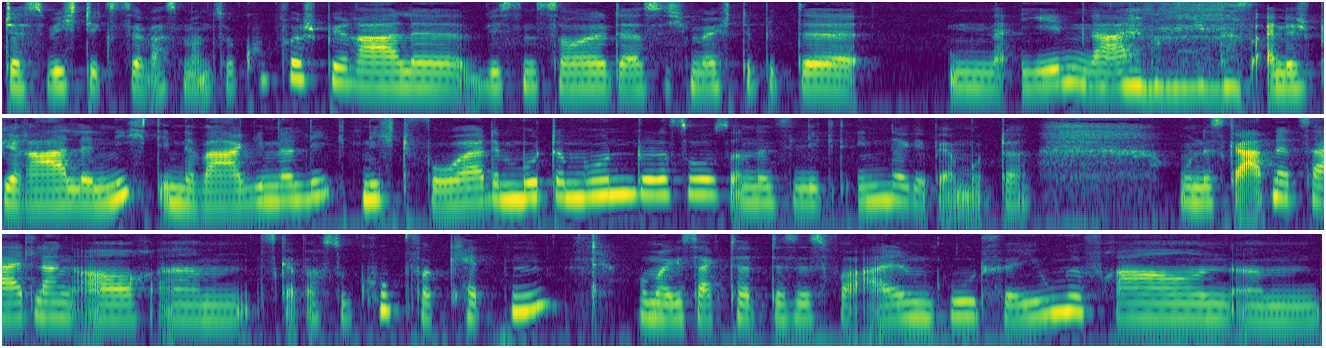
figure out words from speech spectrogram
das Wichtigste, was man zur Kupferspirale wissen soll, dass ich möchte bitte jedem nahebringen, dass eine Spirale nicht in der Vagina liegt, nicht vor dem Muttermund oder so, sondern sie liegt in der Gebärmutter. Und es gab eine Zeit lang auch, ähm, es gab auch so Kupferketten, wo man gesagt hat, das ist vor allem gut für junge Frauen, ähm,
